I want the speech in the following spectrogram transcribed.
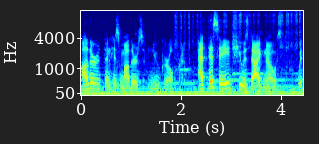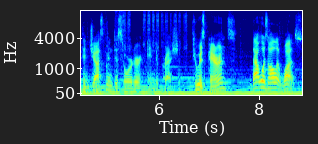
other than his mother's new girlfriend. At this age, he was diagnosed with adjustment disorder and depression. To his parents, that was all it was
